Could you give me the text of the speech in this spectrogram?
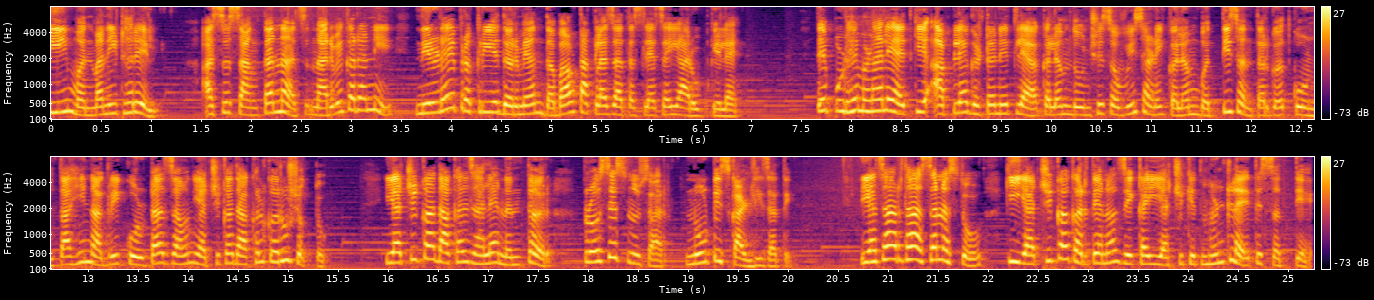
ती मनमानी ठरेल. असं सांगतानाच नार्वेकरांनी निर्णय प्रक्रियेदरम्यान दबाव टाकला जात असल्याचाही आरोप केलाय. ते पुढे म्हणाले आहेत की आपल्या घटनेतल्या कलम दोनशे सव्वीस आणि कलम बत्तीस अंतर्गत कोणताही नागरिक कोर्टात जाऊन याचिका दाखल करू शकतो. याचिका दाखल झाल्यानंतर प्रोसेसनुसार नोटीस काढली जाते. याचा अर्थ असा नसतो की याचिकाकर्त्यानं जे काही याचिकेत म्हटलंय ते सत्य आहे.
